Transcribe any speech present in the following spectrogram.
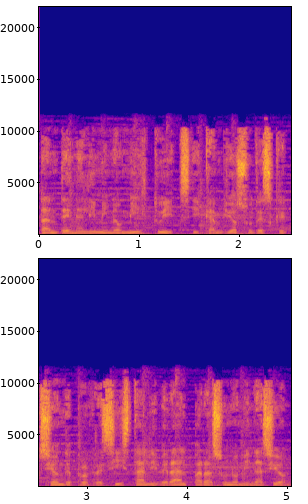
Tandem eliminó mil tweets y cambió su descripción de progresista a liberal para su nominación,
